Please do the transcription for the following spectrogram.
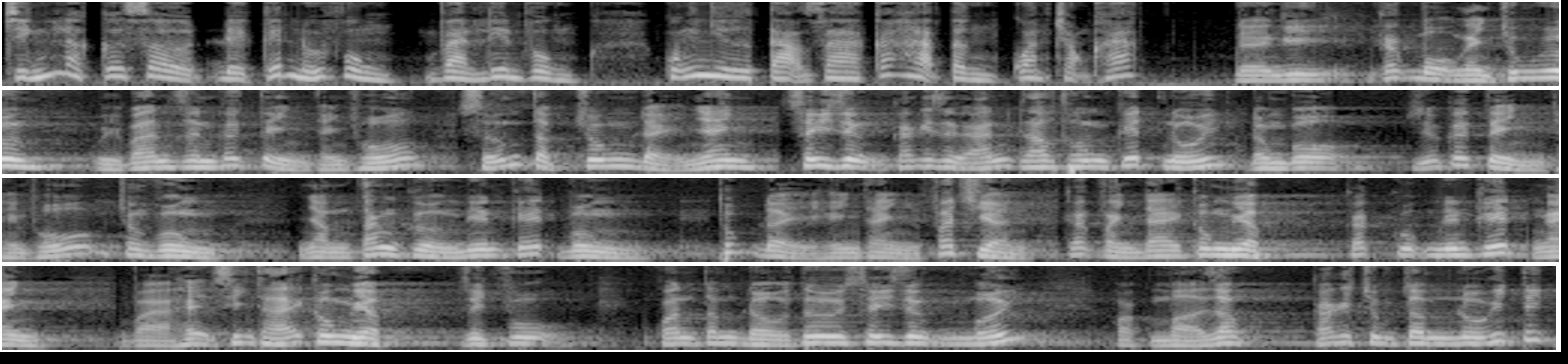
chính là cơ sở để kết nối vùng và liên vùng, cũng như tạo ra các hạ tầng quan trọng khác. Đề nghị các bộ ngành trung ương, ủy ban dân các tỉnh, thành phố sớm tập trung đẩy nhanh xây dựng các dự án giao thông kết nối đồng bộ giữa các tỉnh, thành phố trong vùng nhằm tăng cường liên kết vùng, thúc đẩy hình thành phát triển các vành đai công nghiệp, các cụm liên kết ngành và hệ sinh thái công nghiệp, dịch vụ, quan tâm đầu tư xây dựng mới hoặc mở rộng các cái trung tâm logistics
